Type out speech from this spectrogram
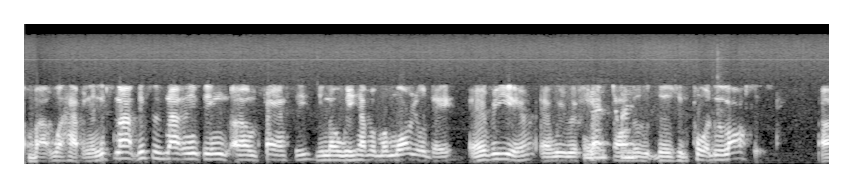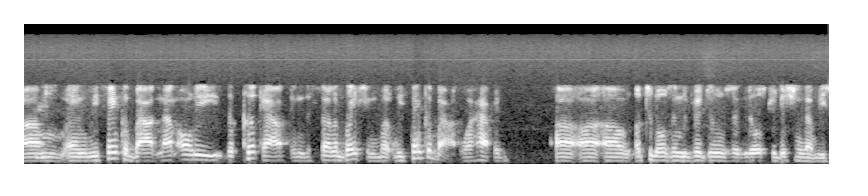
about what happened. And it's not this is not anything um, fancy. You know, we have a Memorial Day every year, and we reflect on those, those important losses. Um, and we think about not only the cookout and the celebration, but we think about what happened uh, uh, uh, to those individuals and those traditions that we,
